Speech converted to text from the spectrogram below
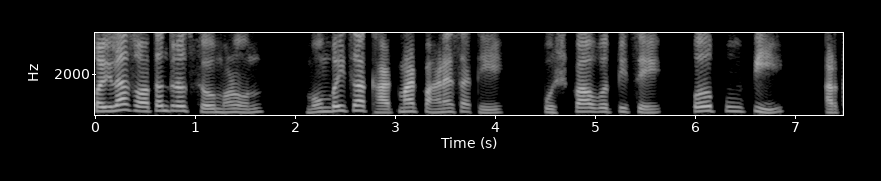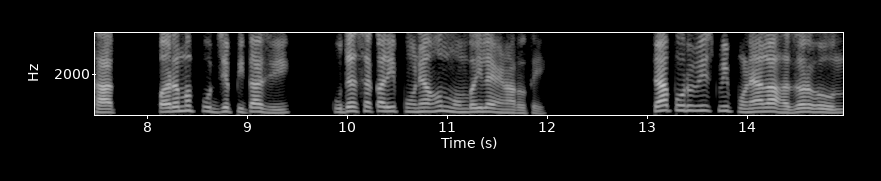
पहिला स्वातंत्र्योत्सव म्हणून मुंबईचा खाटमाट पाहण्यासाठी पुष्पावतीचे व अर्थात परमपूज्य पिताजी उद्या सकाळी पुण्याहून मुंबईला येणार होते. त्यापूर्वीच मी पुण्याला हजर होऊन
